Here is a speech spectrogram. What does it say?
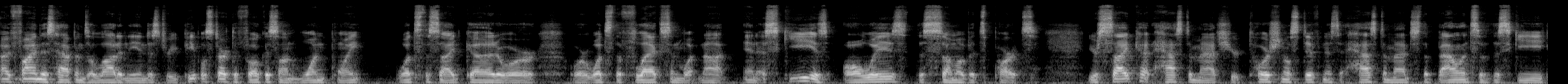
I find this happens a lot in the industry. People start to focus on one point. What's the side cut or or what's the flex and whatnot. And a ski is always the sum of its parts. Your side cut has to match your torsional stiffness. It has to match the balance of the ski.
